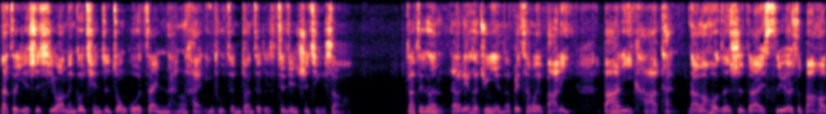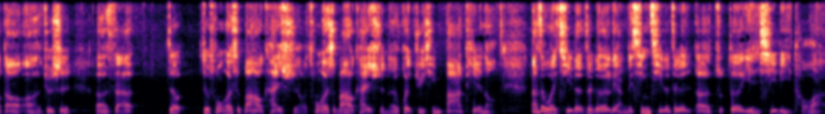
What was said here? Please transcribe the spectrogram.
那这也是希望能够钳制中国在南海领土争端这个这件事情上。那这个呃联合军演呢，被称为巴里巴里卡坦。那然后呢，是在四月二十八号到呃就是呃三呃就。就从二十八号开始哦，从二十八号开始呢，会举行八天哦。那这为期的这个两个星期的这个呃的演习里头啊，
